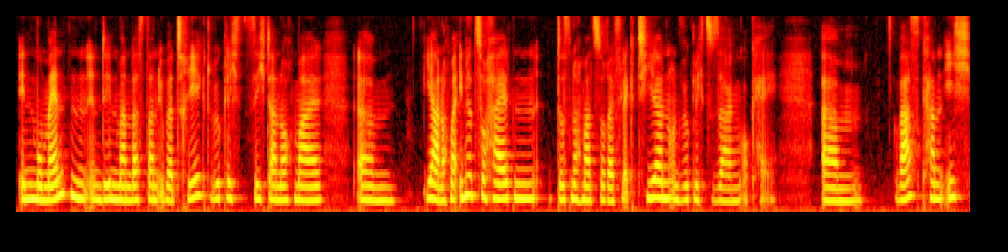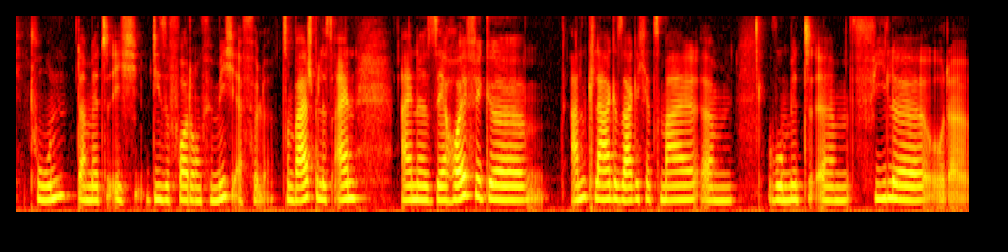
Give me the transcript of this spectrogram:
in Momenten, in denen man das dann überträgt, wirklich sich da nochmal, ähm, ja, nochmal innezuhalten, das nochmal zu reflektieren und wirklich zu sagen, okay, ähm, was kann ich tun, damit ich diese Forderung für mich erfülle? Zum Beispiel ist ein, eine sehr häufige Anklage, sage ich jetzt mal, ähm, womit ähm, viele oder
